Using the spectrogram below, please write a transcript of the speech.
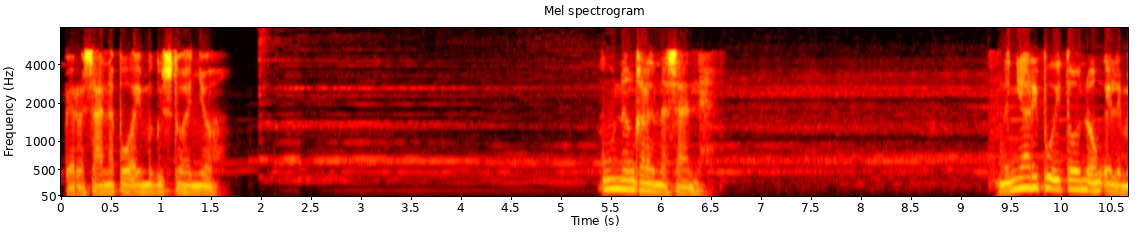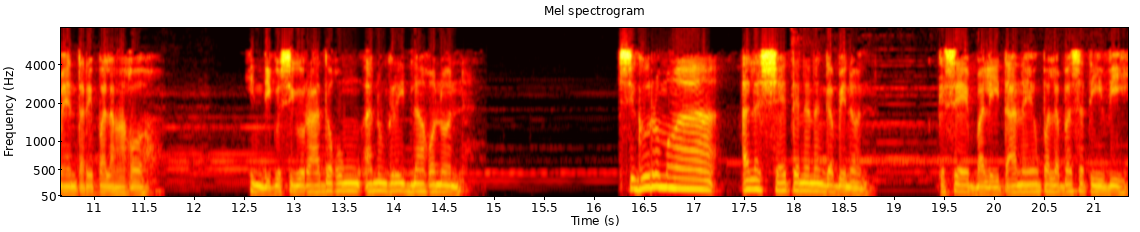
Pero sana po ay magustuhan nyo. Unang karanasan. Nangyari po ito noong elementary pa lang ako. Hindi ko sigurado kung anong grade na ako noon. Siguro mga alas 7 na ng gabi noon. Kasi balita na yung palabas sa TV.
